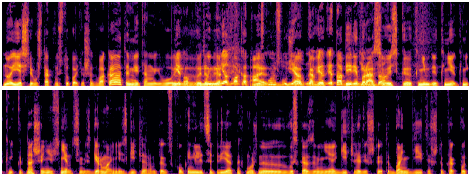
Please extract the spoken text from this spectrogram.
ну, если уж так выступать уж адвокатами, там его... Нет, а в этом, мы, мы не адвокаты, а, ни в коем случае. Я но, как но это, перебрасываясь да? к, к, ним, к, не, к, к, к отношению с немцами, с Германией, с Гитлером, то сколько нелицеприятных можно высказываний о Гитлере, что это бандиты, что как вот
